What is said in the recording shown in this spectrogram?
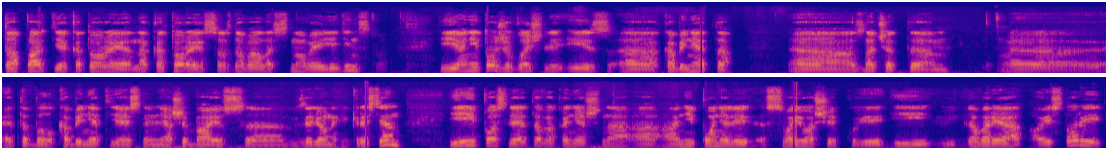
та партия, которая, на которой создавалось новое единство. И они тоже вышли из э, кабинета, значит, это был кабинет, если не ошибаюсь, зеленых и крестьян. И после этого, конечно, а, они поняли свою ошибку. И, и говоря о истории,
